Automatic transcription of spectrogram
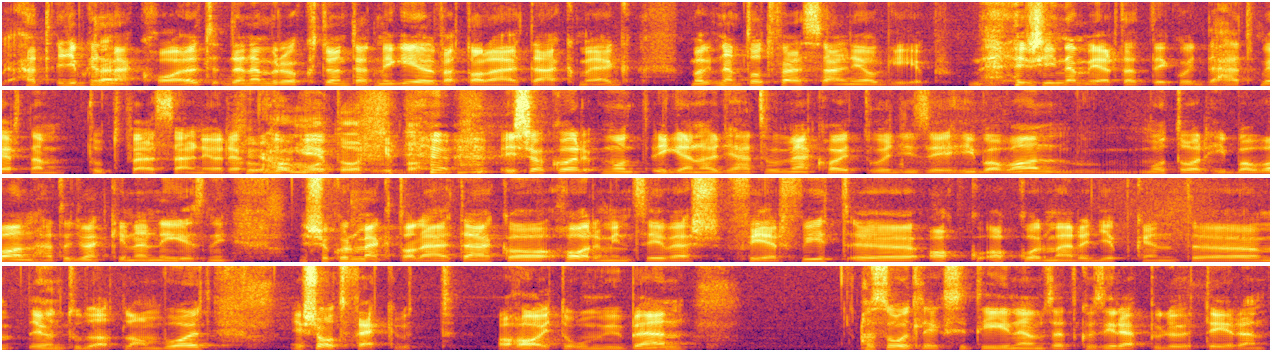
Hát egyébként De- meghalt, de nem rögtön, tehát még élve találták meg, meg nem tudott felszállni a gép. És így nem értették, hogy de hát miért nem tud felszállni a repülőgép. A motorhiba. És akkor mond, igen, hogy hát meghajt, hogy izé hiba van, motorhiba van, hát hogy meg kéne nézni. És akkor megtalálták a 30 éves férfit, ak- akkor már egyébként öntudatlan volt, és ott feküdt a hajtóműben, a Salt Lake City nemzetközi repülőtéren.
